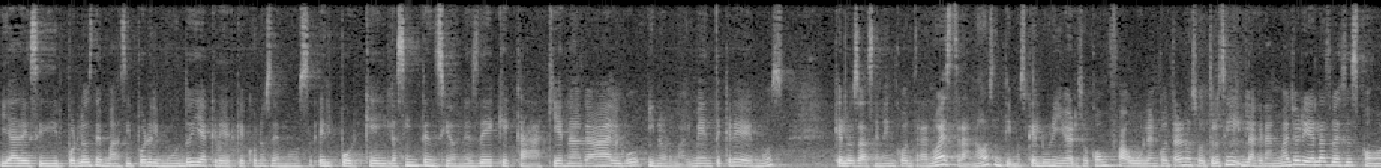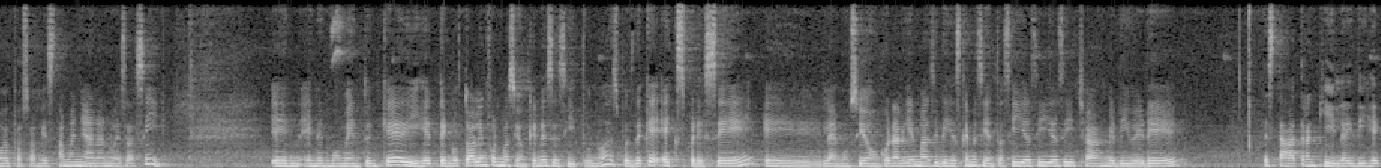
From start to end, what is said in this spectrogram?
y a decidir por los demás y por el mundo y a creer que conocemos el porqué y las intenciones de que cada quien haga algo y normalmente creemos que los hacen en contra nuestra, ¿no? Sentimos que el universo confabula en contra de nosotros y la gran mayoría de las veces, como me pasó a mí esta mañana, no es así. En, el momento en que dije, tengo toda la información que necesito, ¿no? Después de que expresé eh, la emoción con alguien más y dije, es que me siento así, así, así, ya me liberé, estaba tranquila y dije,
